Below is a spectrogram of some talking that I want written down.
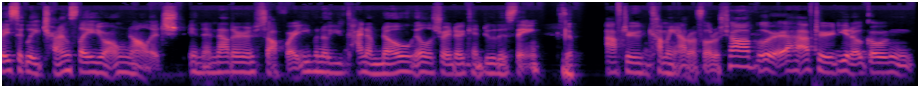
basically translate your own knowledge in another software, even though you kind of know Illustrator can do this thing. Yep. After coming out of Photoshop or after, you know, going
